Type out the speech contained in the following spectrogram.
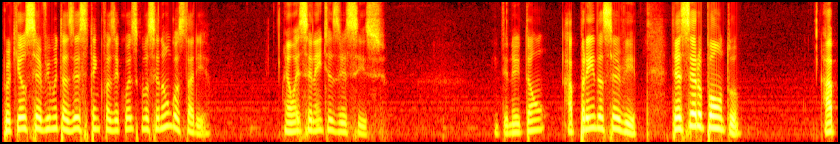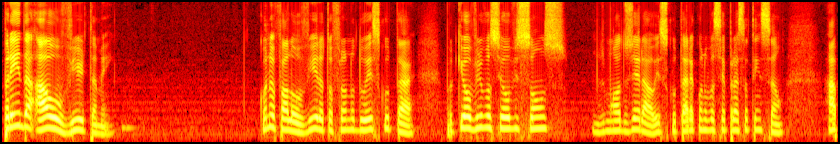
Porque o servir muitas vezes você tem que fazer coisas que você não gostaria. É um excelente exercício. Entendeu? Então, aprenda a servir. Terceiro ponto, aprenda a ouvir também. Quando eu falo ouvir, eu estou falando do escutar. Porque ouvir você ouve sons de modo geral. Escutar é quando você presta atenção. A,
